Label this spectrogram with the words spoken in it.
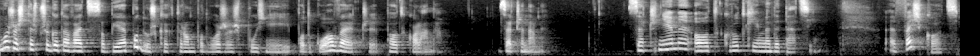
Możesz też przygotować sobie poduszkę, którą podłożysz później pod głowę czy pod kolana. Zaczynamy. Zaczniemy od krótkiej medytacji. Weź koc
